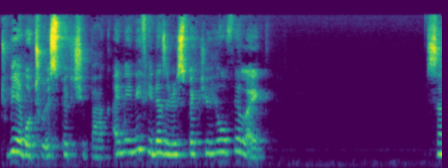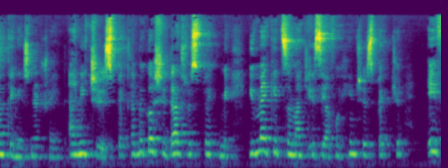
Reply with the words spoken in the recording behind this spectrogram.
to be able to respect you back. I mean, if he doesn't respect you, he'll feel like something is not right. I need to respect her because she does respect me. You make it so much easier for him to respect you if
